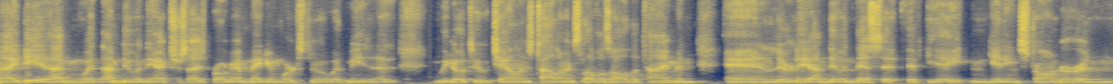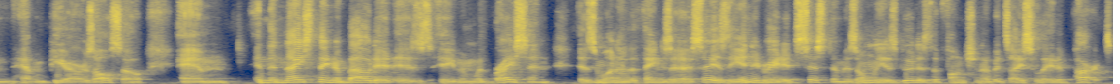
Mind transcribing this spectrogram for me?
idea. I'm with, I'm doing the exercise program. Megan works through it with me. Uh, we go through challenge tolerance levels all the time. And, and literally I'm doing this at 58 and getting stronger and having PRs also. And, and the nice thing about it is even with Bryson is one of the things that I say is the integrated system is only as good as the function of its isolated parts.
